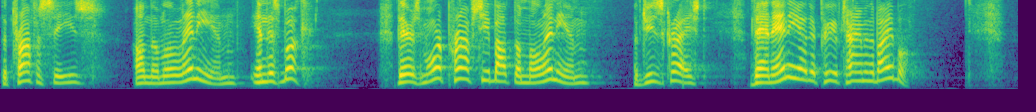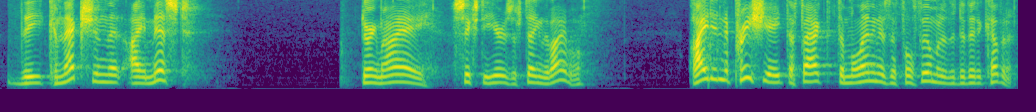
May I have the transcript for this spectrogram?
the prophecies on the millennium in this book. There's more prophecy about the millennium of Jesus Christ than any other period of time in the Bible. The connection that I missed during my 60 years of studying the Bible, I didn't appreciate the fact that the millennium is the fulfillment of the Davidic covenant.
